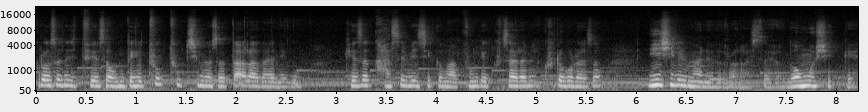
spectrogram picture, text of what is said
그러서 이제 뒤에서 엉덩이 툭툭 치면서 따라다니고 그래서 가슴이 지금 아픈 게 그 사람이 그러고 나서 20일 만에 돌아갔어요. 너무 쉽게.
